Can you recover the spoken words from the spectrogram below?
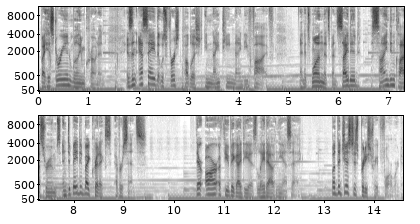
by historian William Cronon is an essay that was first published in 1995, and it's one that's been cited, assigned in classrooms, and debated by critics ever since. There are a few big ideas laid out in the essay, but the gist is pretty straightforward.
